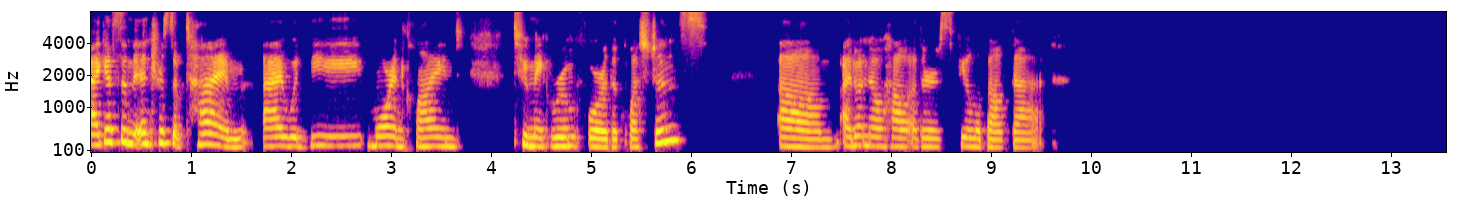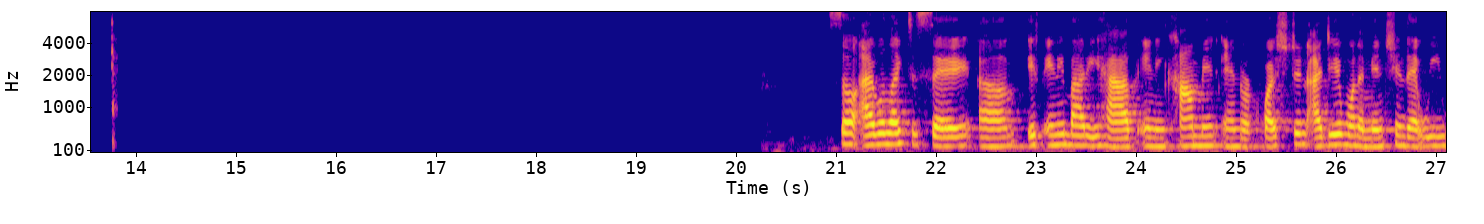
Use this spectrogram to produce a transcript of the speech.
I guess in the interest of time, I would be more inclined to make room for the questions. Um, I don't know how others feel about that. So I would like to say, um, if anybody have any comment and or question, I did want to mention that we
